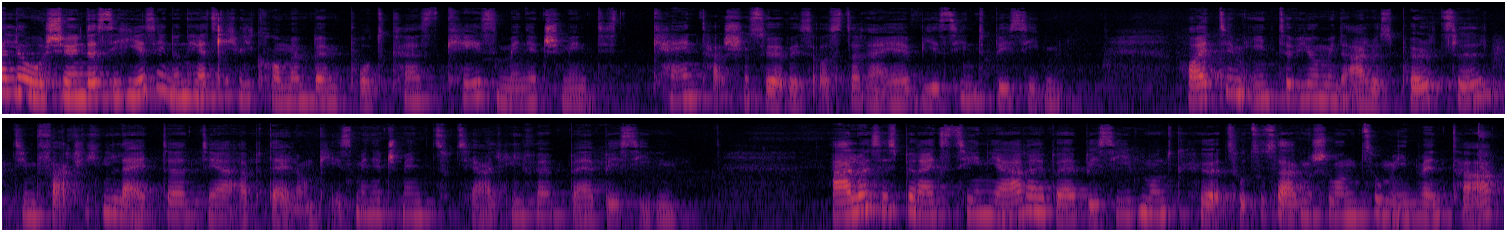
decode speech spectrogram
Hallo, schön, dass Sie hier sind und herzlich willkommen beim Podcast Case Management ist kein Taschenservice aus der Reihe Wir sind B7. Heute im Interview mit Alois Pölzel, dem fachlichen Leiter der Abteilung Case Management Sozialhilfe bei B7. Alois ist bereits zehn Jahre bei B7 und gehört sozusagen schon zum Inventar.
